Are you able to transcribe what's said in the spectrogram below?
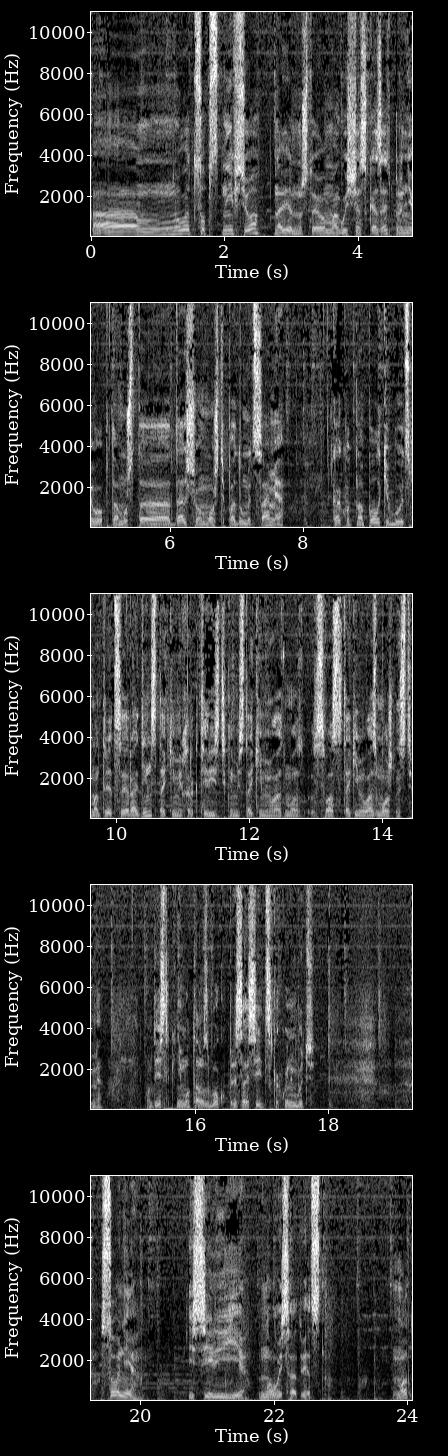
А, ну вот, собственно, и все, наверное, что я вам могу сейчас сказать про него, потому что дальше вы можете подумать сами, как вот на полке будет смотреться R1 с такими характеристиками, с такими, возможно, с, с такими возможностями. Вот если к нему там сбоку присоседится какой-нибудь Sony из серии E, новый, соответственно. Вот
